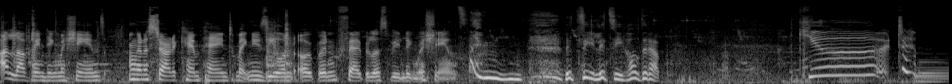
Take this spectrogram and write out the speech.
I love vending machines. I'm gonna start a campaign to make New Zealand open fabulous vending machines. let's see, let's see, hold it up. Cute.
